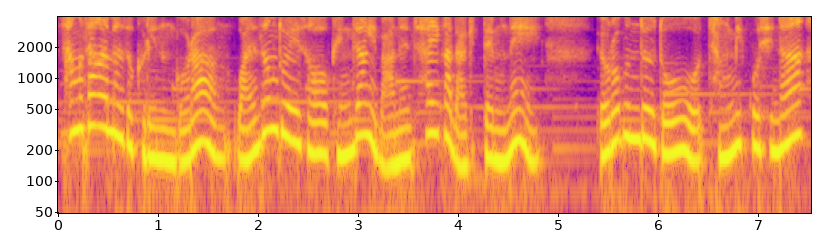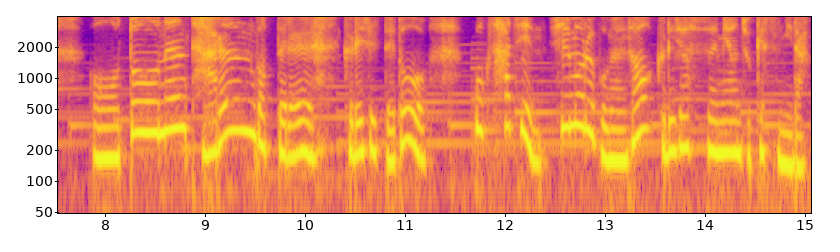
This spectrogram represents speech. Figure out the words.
상상하면서 그리는 거랑 완성도에서 굉장히 많은 차이가 나기 때문에 여러분들도 장미꽃이나 어, 또는 다른 것들을 그리실 때도 꼭 사진, 실물을 보면서 그리셨으면 좋겠습니다.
